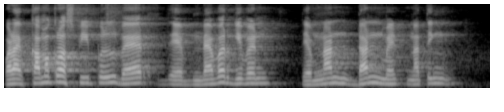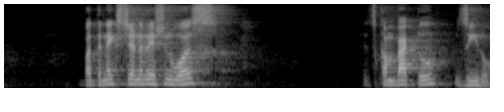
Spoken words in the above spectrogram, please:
But I've come across people where they have never given, they have none, done nothing, but the next generation was, it's come back to zero.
